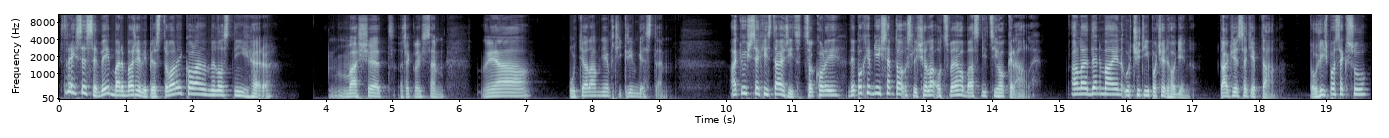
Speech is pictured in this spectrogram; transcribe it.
které jste si vy, barbaři, vypěstovali kolem milostných her. Vašet, řekl jsem, já... Utěla mě příkrým gestem. Ať už se chystá říct cokoliv, nepochybně jsem to slyšela od svého básnícího krále. Ale den má jen určitý počet hodin, takže se tě ptám. Toužíš po sexu?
